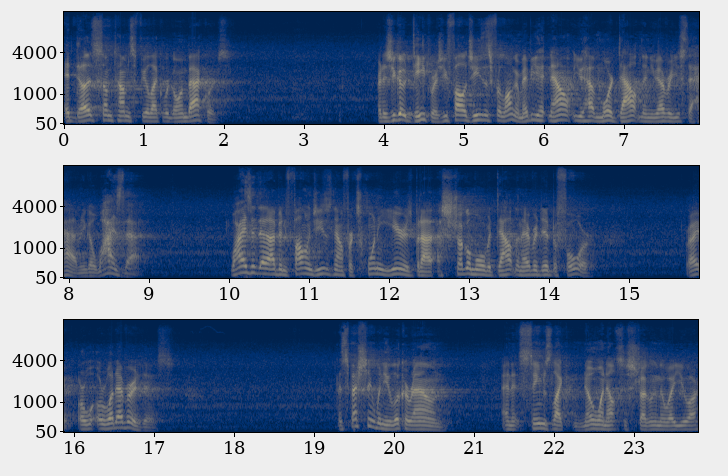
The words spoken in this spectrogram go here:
it does sometimes feel like we're going backwards. But as you go deeper, as you follow Jesus for longer, maybe you, now you have more doubt than you ever used to have. And you go, why is that? Why is it that I've been following Jesus now for 20 years, but I, I struggle more with doubt than I ever did before? Right? Or, or whatever it is. Especially when you look around and it seems like no one else is struggling the way you are.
